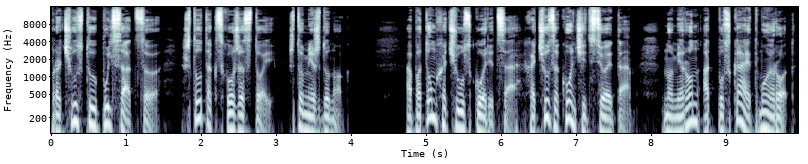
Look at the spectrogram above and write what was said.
прочувствую пульсацию, что так схоже с той, что между ног. А потом хочу ускориться, хочу закончить все это. Но Мирон отпускает мой рот,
